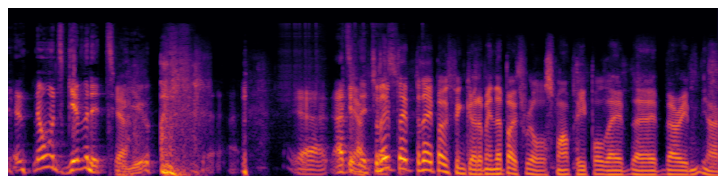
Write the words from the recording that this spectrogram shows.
no one's giving it to yeah. you. yeah, that's yeah. But, they, they've both been good. I mean, they're both real smart people. They they're very you know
